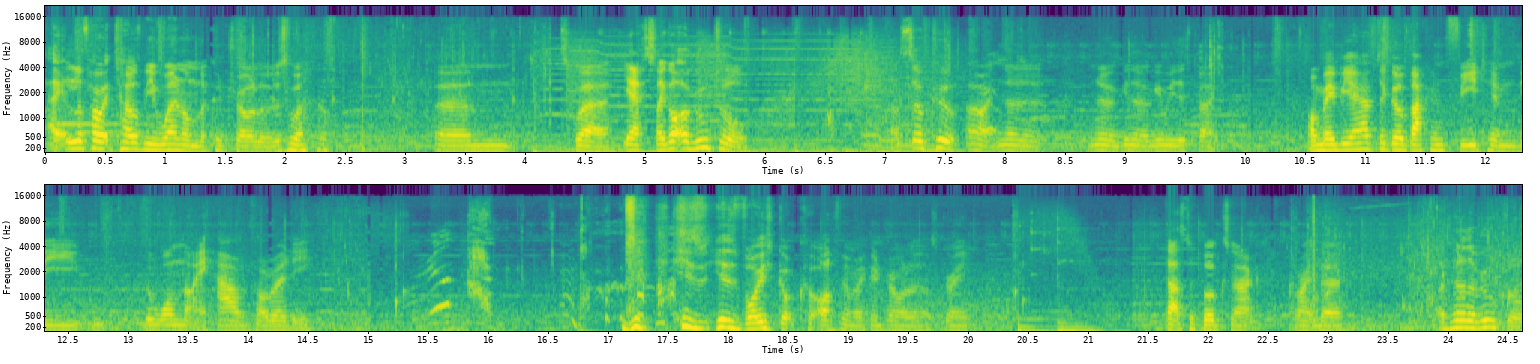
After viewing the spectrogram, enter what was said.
I love how it tells me when on the controller as well. um, square. Yes, I got a Rootle. That's so cool. Alright, no, no, no, no, give me this back. Or maybe I have to go back and feed him the the one that I have already. his his voice got cut off in my controller. That's great. That's the Bugsnak right there. That's another Rootle.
